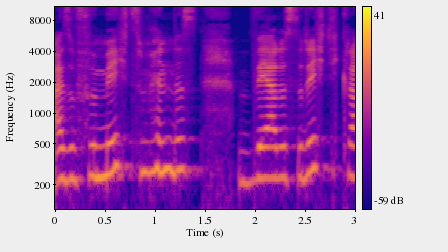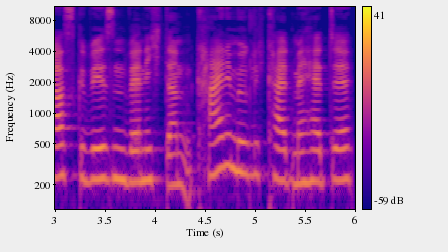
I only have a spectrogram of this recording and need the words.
Also für mich zumindest wäre das richtig krass gewesen, wenn ich dann keine Möglichkeit mehr hätte.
